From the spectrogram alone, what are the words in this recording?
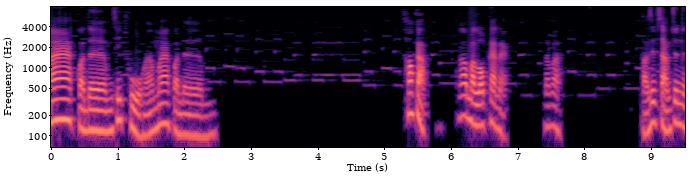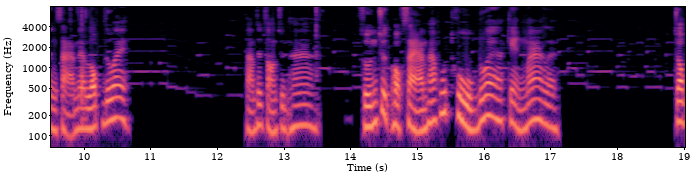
มากกว่าเดิมที่ถูกนะมากกว่าเดิม เท่ากับก็เอามาลบกันอะใช่ปะ33.13เนี่ยลบด้วย32.5 0.63ฮะพูดถูกด้วยอะเก่งมากเลย จบ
